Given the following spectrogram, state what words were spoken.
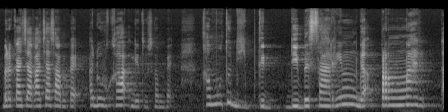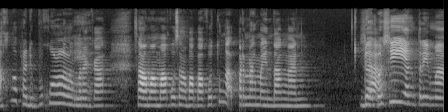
berkaca-kaca sampai aduh Kak gitu sampai kamu tuh di, di- dibesarin nggak pernah aku nggak pernah dipukul sama Iya. mereka. Sama mamaku sama papaku tuh nggak pernah main tangan. Siapa sih yang terima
